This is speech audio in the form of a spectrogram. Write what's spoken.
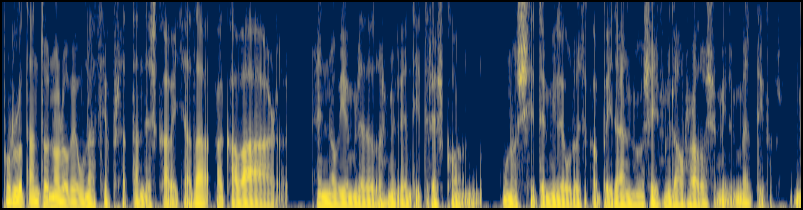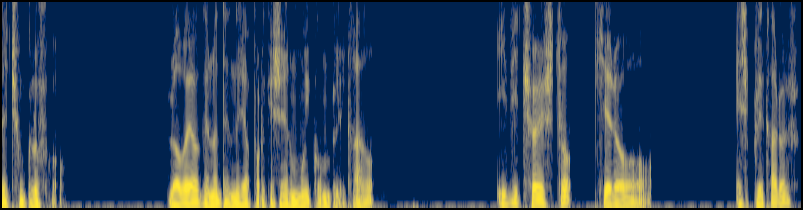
Por lo tanto, no lo veo una cifra tan descabellada acabar en noviembre de 2023 con unos 7.000 euros de capital, ¿no? 6.000 ahorrados y 1.000 invertidos. De hecho, incluso lo veo que no tendría por qué ser muy complicado. Y dicho esto, quiero explicaros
